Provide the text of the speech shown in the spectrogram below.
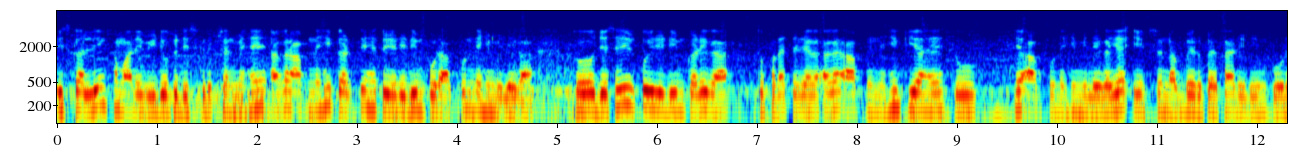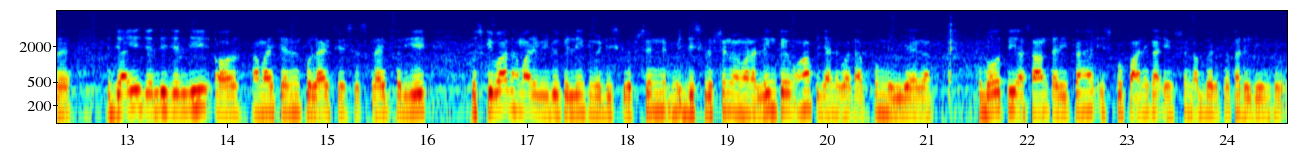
इसका लिंक हमारे वीडियो के डिस्क्रिप्शन में है। अगर आप नहीं करते हैं तो ये रिडीम कोड आपको नहीं मिलेगा। तो जैसे ही कोई रिडीम करेगा तो पता चलेगा, अगर आपने नहीं किया है तो ये आपको नहीं मिलेगा। यह एक सौ नब्बे रुपये का रिडीम कोड है। तो जाइए जल्दी जल्दी और हमारे चैनल को लाइक से सब्सक्राइब करिए। उसके बाद हमारे वीडियो के लिंक में डिस्क्रिप्शन में डिस्क्रिप्शन में हमारा लिंक है, वहाँ पे जाने के बाद आपको मिल जाएगा। तो बहुत ही आसान तरीका है इसको पाने का एक सौ नब्बे रुपये का रिडीम कोड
